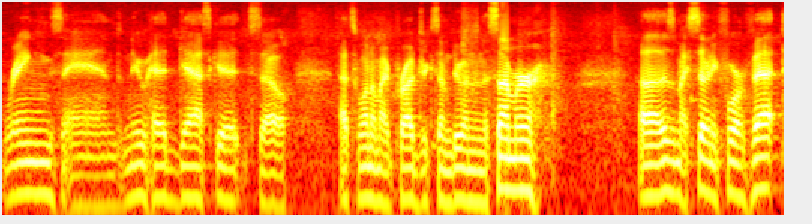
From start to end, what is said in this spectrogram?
rings and new head gasket. So that's one of my projects I'm doing in the summer. Uh, this is my 74 Vette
